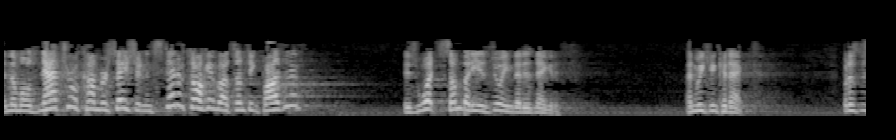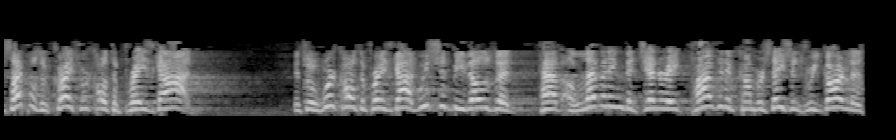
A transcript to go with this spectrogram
and the most natural conversation, instead of talking about something positive, is what somebody is doing that is negative. And we can connect. But as disciples of Christ, we're called to praise God. And so if we're called to praise God, we should be those that have a leavening that generate positive conversations regardless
